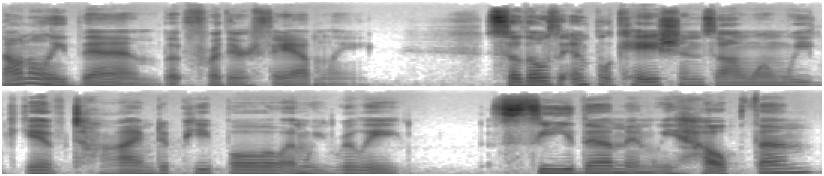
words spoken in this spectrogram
not only them, but for their family. So, those implications on when we give time to people and we really see them and we help them,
